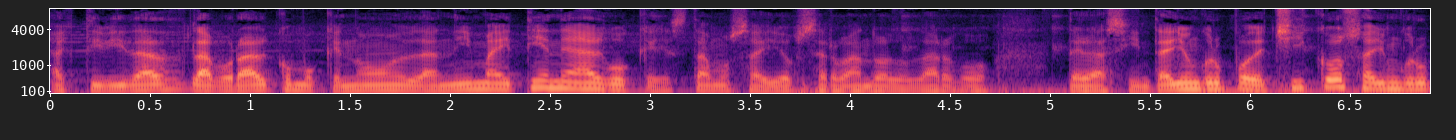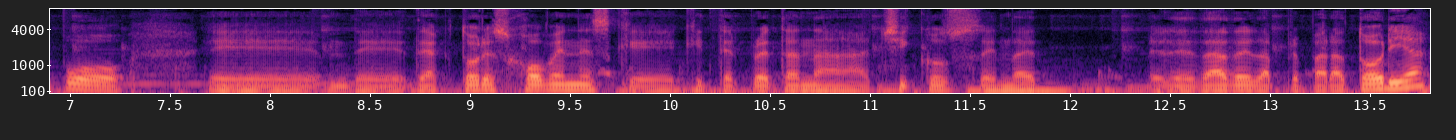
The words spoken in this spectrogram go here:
actividad laboral como que no la anima y tiene algo que estamos ahí observando a lo largo de la cinta. Hay un grupo de chicos, hay un grupo eh, de, actores jóvenes que, interpretan a chicos en la, edad de la preparatoria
